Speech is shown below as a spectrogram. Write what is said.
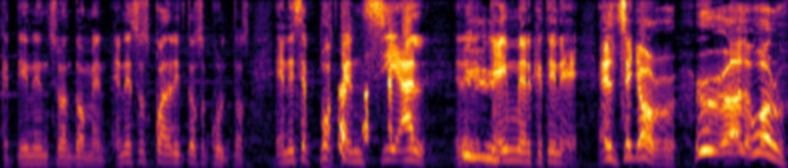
que tiene en su abdomen, en esos cuadritos ocultos, en ese potencial en el gamer que tiene el señor Wolf.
